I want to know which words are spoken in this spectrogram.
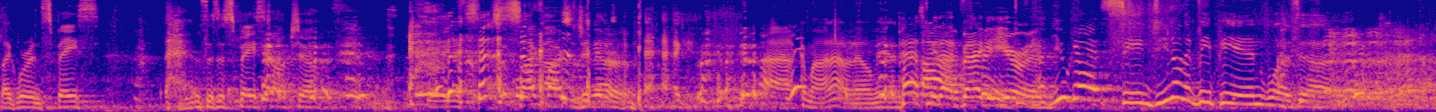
Like we're in space. this is a space talk show. Suck oxygen out of a bag. Ah, come on, I don't know, man. Pass me that bag of Dude, urine. have you guys seen? Do you know that VPN was? Uh,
